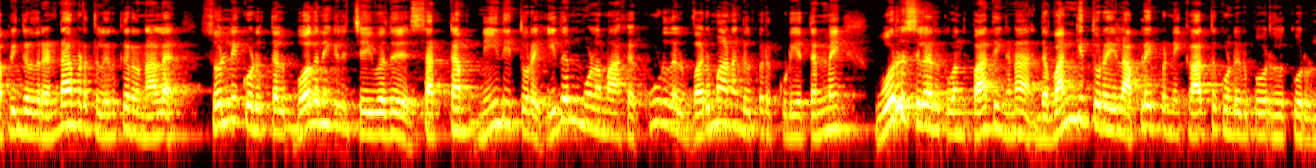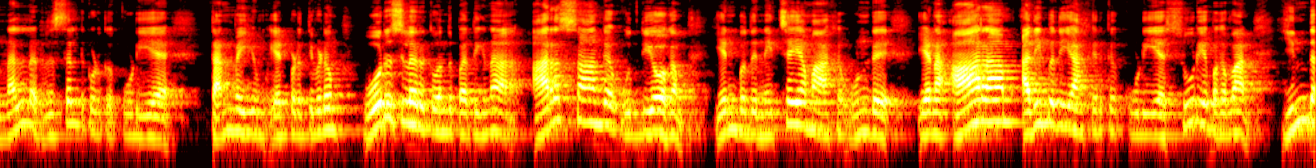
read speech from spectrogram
அப்படிங்கிறது ரெண்டாம் இடத்தில் இருக்கிறதுனால சொல்லிக் கொடுத்தல் போதனைகளை செய்வது சட்டம் நீதித்துறை இதன் மூலமாக கூடுதல் வருமானங்கள் பெறக்கூடிய தன்மை. ஒரு சிலருக்கு வந்து பார்த்தீங்கன்னா இந்த வங்கித்துறையில் அப்ளை பண்ணி காத்து கொண்டிருப்பவர்களுக்கு ஒரு நல்ல ரிசல்ட் கொடுக்கக்கூடிய தன்மையும் ஏற்படுத்திவிடும். ஒரு சிலருக்கு வந்து பார்த்திங்கன்னா அரசாங்க உத்தியோகம் என்பது நிச்சயமாக உண்டு. என ஆறாம் அதிபதியாக இருக்கக்கூடிய சூரிய பகவான் இந்த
